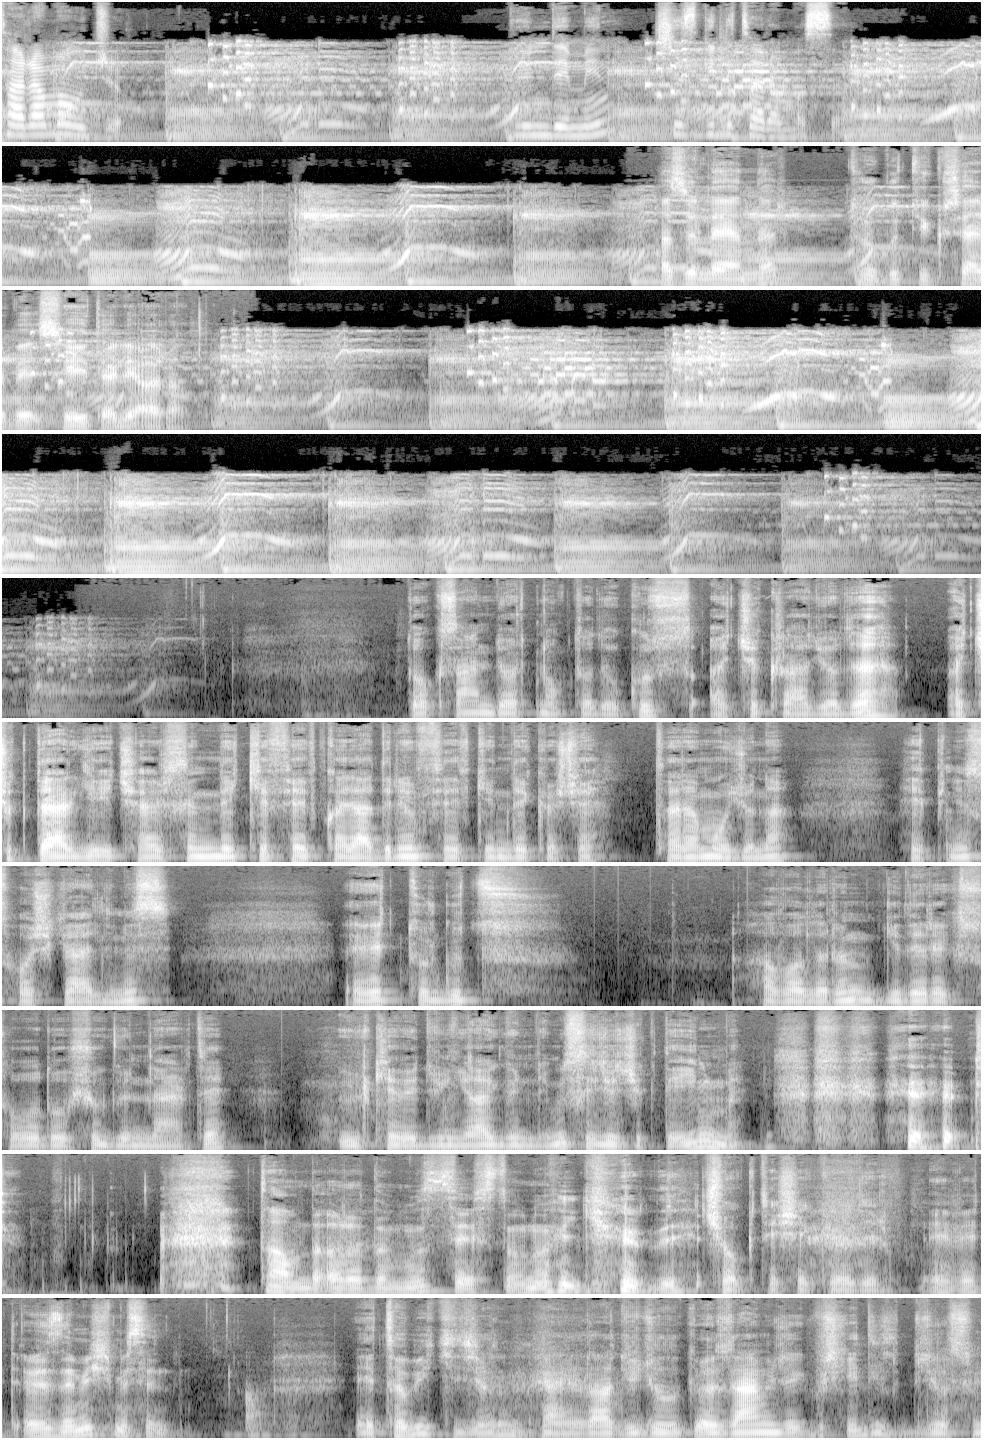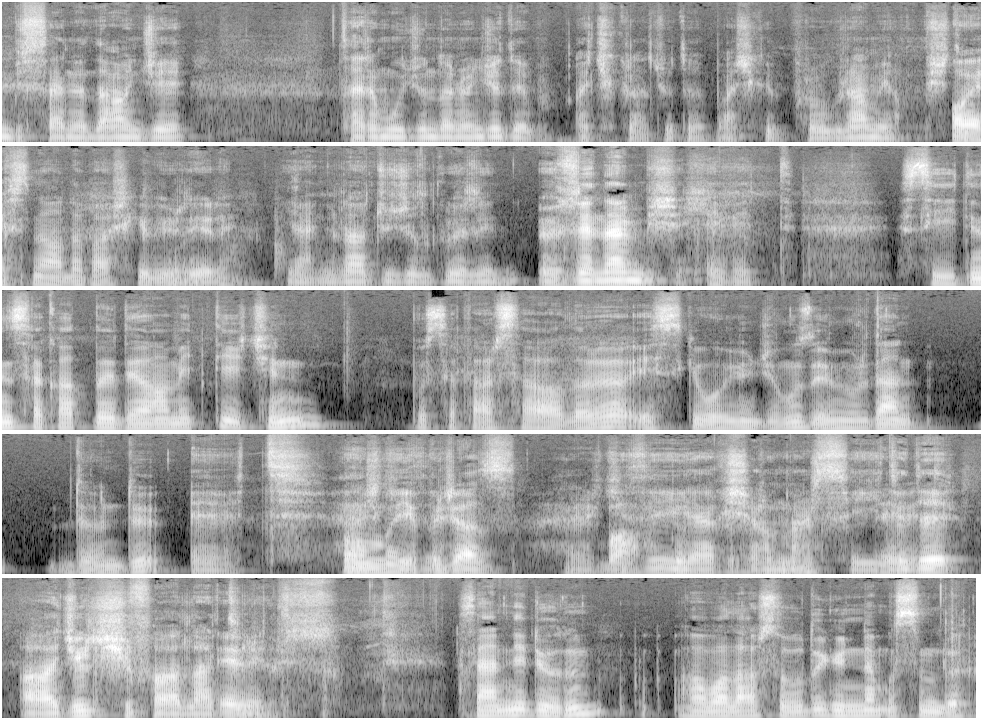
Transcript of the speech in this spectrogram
Tarama Ucu. Gündemin çizgili taraması. Hazırlayanlar Turgut Yüksel ve Seyit Ali Aral. ...94.9 Açık Radyo'da Açık Dergi içerisindeki Fevkaladenin Fevkinde Köşe tarama ucuna hepiniz hoş geldiniz. Evet Turgut, havaların giderek soğuduğu şu günlerde ülke ve dünya gündemi sıcacık değil mi? evet. Tam da aradığımız ses tonu girdi. Çok teşekkür ederim. Evet özlemiş misin? E tabii ki canım. Yani radyoculuk özlenmeyecek bir şey değil. Biliyorsun biz seninle daha önce tarım ucundan önce de Açık Radyo'da başka bir program yapmıştık. O esnada başka bir yere. Yani radyoculuk özen, özlenen bir şey. Evet. Seyit'in sakatlığı devam ettiği için bu sefer sahalara eski oyuncumuz Ömür'den döndü. Evet. Onunla herkese, yapacağız. Herkese iyi akşamlar. Seyit'e evet. de acil şifalar evet. diliyoruz. Sen ne diyordun? Havalar soğudu, gündem ısındı.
